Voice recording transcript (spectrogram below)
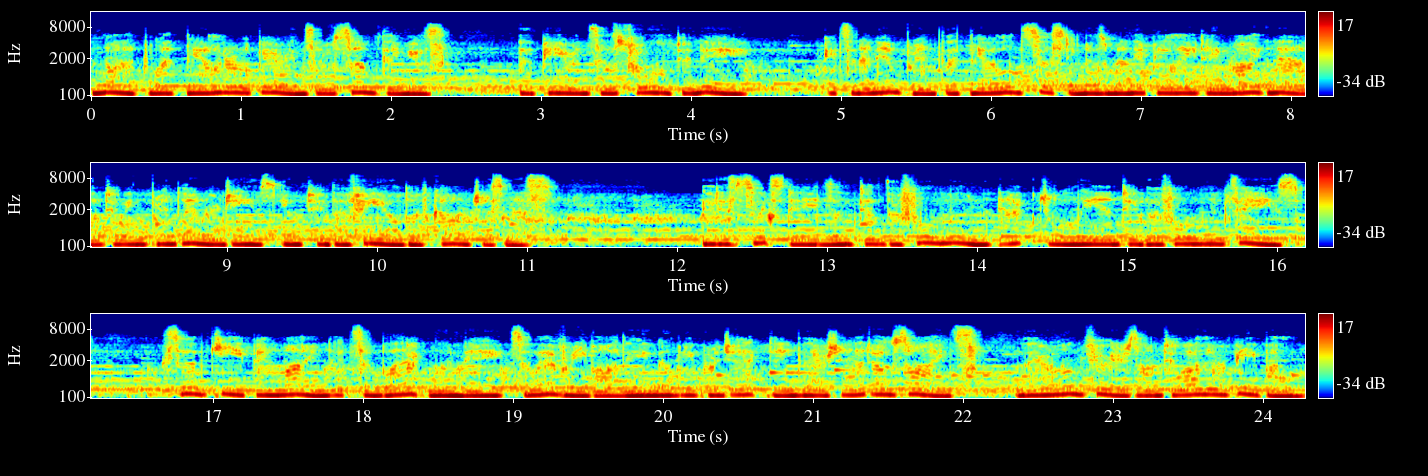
not what the outer appearance of something is. Appearances fool today. It's an imprint that the old system is manipulating right now to imprint energies into the field of consciousness. It is six days until the full moon actually into the full moon phase. So keep in mind it's a black moon day so everybody will be projecting their shadow sides, their own fears onto other people.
